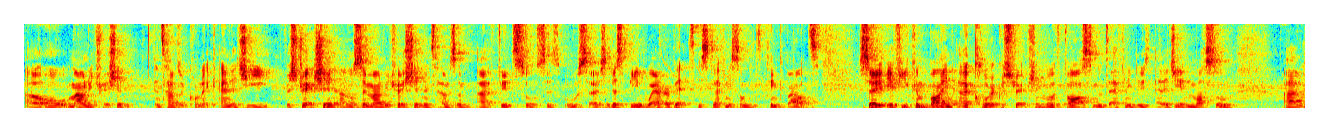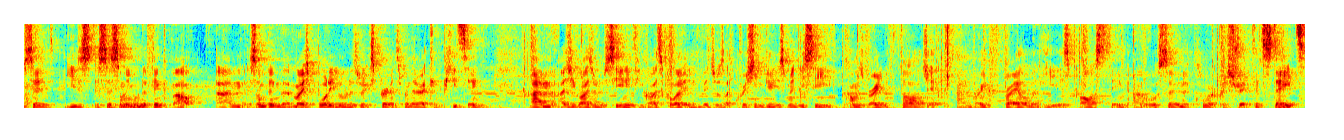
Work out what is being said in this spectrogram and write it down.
uh, or malnutrition in terms of chronic energy restriction and also malnutrition in terms of uh, food sources also. So just be aware of it. It's definitely something to think about. So if you combine a caloric restriction with fasting, you'll definitely lose energy and muscle. Um, so it's just something you want to think about. Um, it's something that most bodybuilders will experience when they're competing. Um, as you guys would have seen, if you guys follow individuals like Christian Guzman, you see he becomes very lethargic and very frail when he is fasting and also in a caloric restricted state.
